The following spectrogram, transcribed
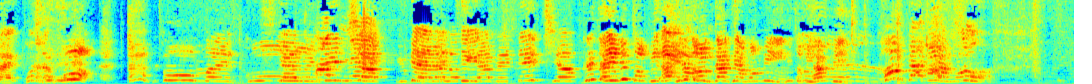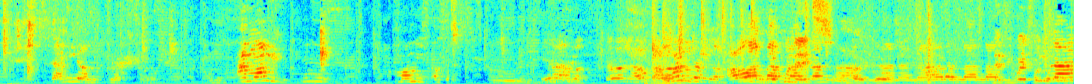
my, what's that? What? Oh my god. You cannot see Greta, you need to be, you need to hug daddy and mommy. You need to be happy. Come, Daddy, and mom. Daddy, and mommy. And mommy. Mm. Mommy's also. Yeah, Open it. Oh my god. Let me wait for your own.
